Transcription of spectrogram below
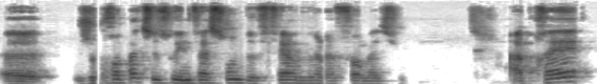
je ne crois pas que ce soit une façon de faire de l'information. Après,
